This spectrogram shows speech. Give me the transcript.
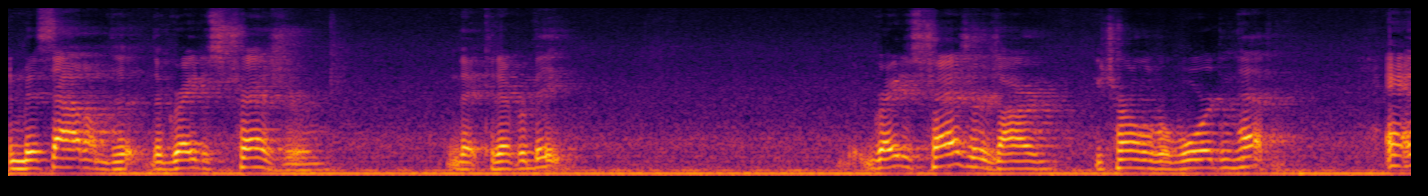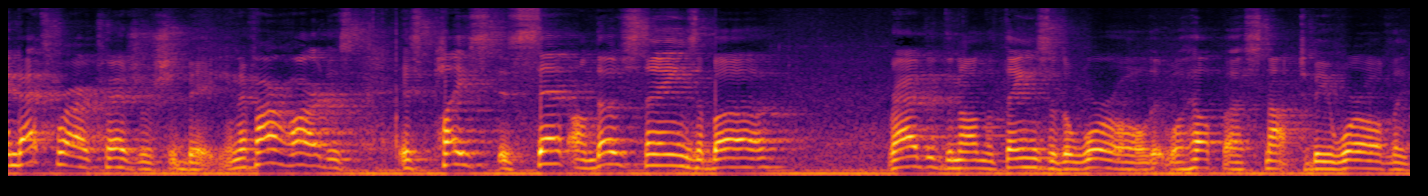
and miss out on the, the greatest treasure that could ever be. The greatest treasure is our eternal reward in heaven. And that's where our treasure should be. And if our heart is, is placed, is set on those things above rather than on the things of the world, it will help us not to be worldly.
